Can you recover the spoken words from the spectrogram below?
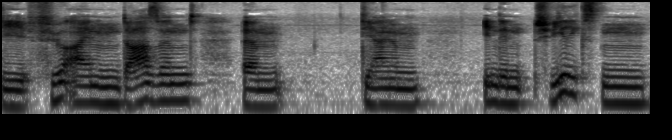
die für einen da sind, ähm, die einem in den schwierigsten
